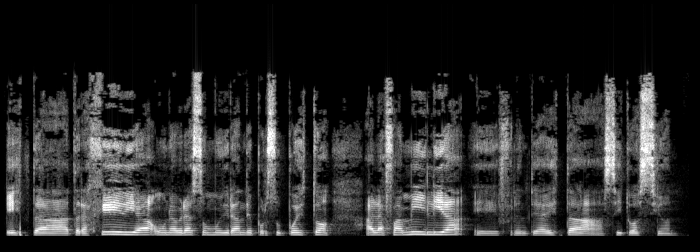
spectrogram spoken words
esta tragedia. Un abrazo muy grande, por supuesto, a la familia eh, frente a esta situación.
